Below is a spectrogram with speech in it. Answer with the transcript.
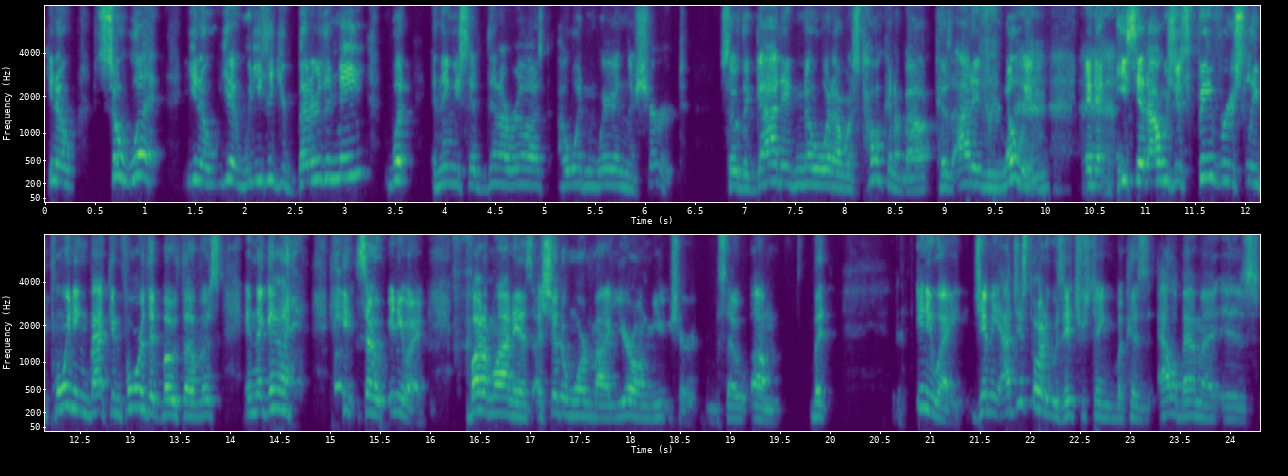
You know, so what? You know, yeah, what do you think you're better than me? What? And then he said, then I realized I wasn't wearing the shirt. So the guy didn't know what I was talking about because I didn't know him. And he said I was just feverishly pointing back and forth at both of us. And the guy, so anyway, bottom line is I should have worn my you're on mute shirt. So, um, anyway, Jimmy, I just thought it was interesting because Alabama is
